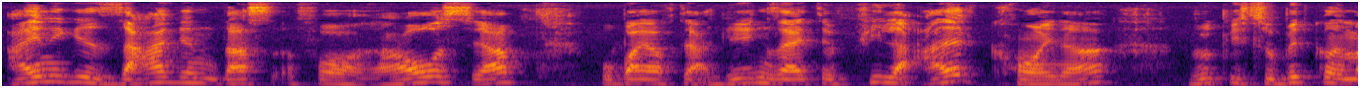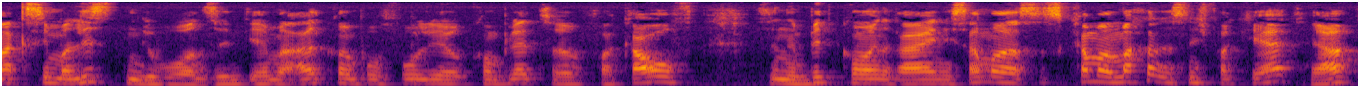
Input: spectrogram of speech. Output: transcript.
Einige sagen das voraus, ja, wobei auf der Gegenseite viele Altcoiner wirklich zu Bitcoin-Maximalisten geworden sind. Die haben ihr Altcoin-Portfolio komplett äh, verkauft, sind in Bitcoin rein. Ich sag mal, das, das kann man machen, ist nicht verkehrt, ja.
